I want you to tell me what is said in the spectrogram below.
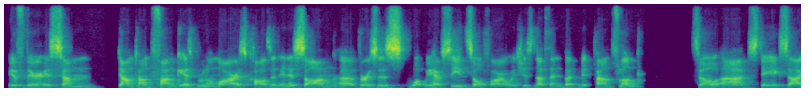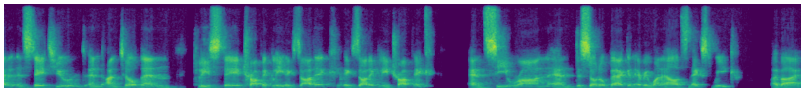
if there is some downtown funk, as Bruno Mars calls it in his song, uh, versus what we have seen so far, which is nothing but midtown flunk. So uh, stay excited and stay tuned. And until then, please stay tropically exotic, exotically tropic, and see Ron and DeSoto back and everyone else next week. Bye bye.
